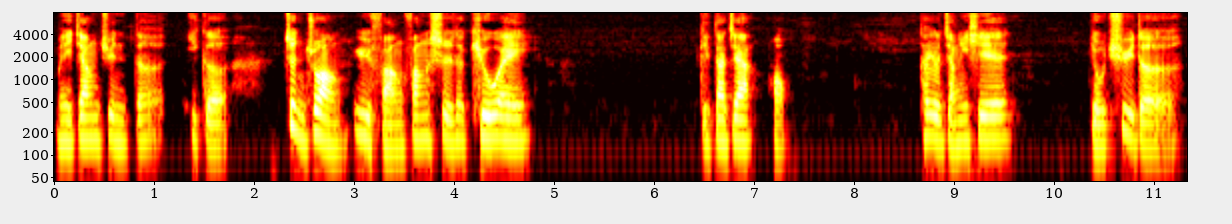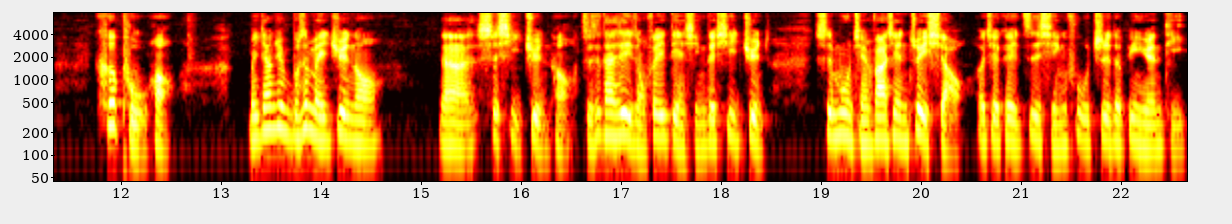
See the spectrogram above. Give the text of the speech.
霉浆菌的一个。症状预防方式的 Q&A 给大家哦，他有讲一些有趣的科普哈。霉浆菌不是霉菌哦，那是细菌哦，只是它是一种非典型的细菌，是目前发现最小而且可以自行复制的病原体。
